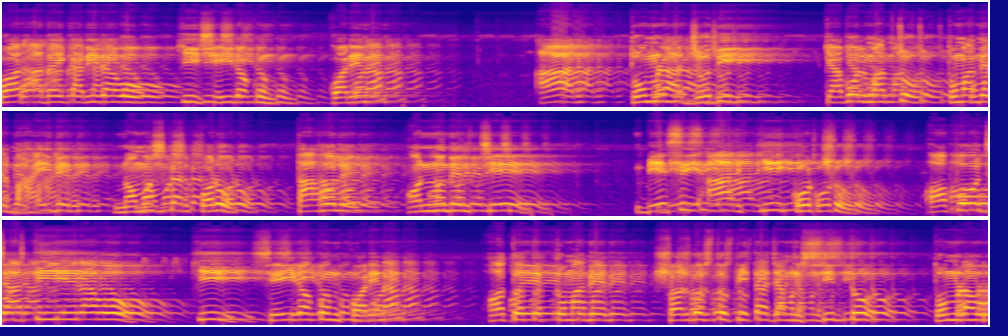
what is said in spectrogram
কর আদায়কারীরাও কি সেই রকম করে না? আর তোমরা যদি কেবলমাত্র তোমাদের ভাইদের নমস্কার করো তাহলে অন্যদের চেয়ে বেশি আর কি করছ? অপজাতীয়রাও কি সেই রকম করে না? অতএব তোমাদের স্বর্গস্থ পিতা যেমন সিদ্ধ তোমরাও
